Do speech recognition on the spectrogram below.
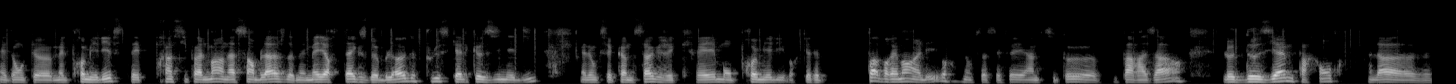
Et donc, euh, mais le premier livre, c'était principalement un assemblage de mes meilleurs textes de blog, plus quelques inédits. Et donc, c'est comme ça que j'ai créé mon premier livre, qui n'était pas vraiment un livre. Donc, ça s'est fait un petit peu euh, par hasard. Le deuxième, par contre, Là, euh,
